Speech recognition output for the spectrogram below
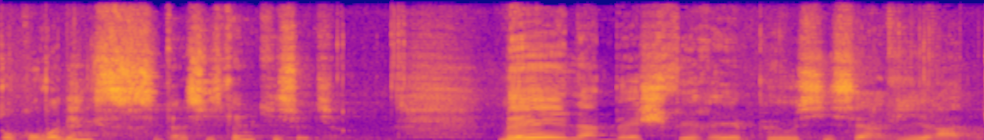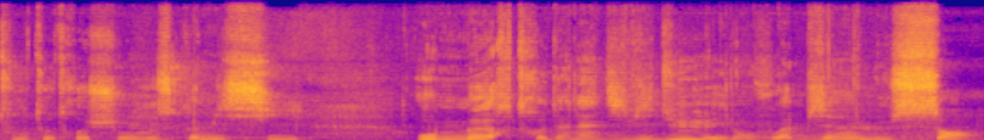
Donc on voit bien que c'est un système qui se tient. Mais la bêche ferrée peut aussi servir à toute autre chose, comme ici au meurtre d'un individu, et l'on voit bien le sang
